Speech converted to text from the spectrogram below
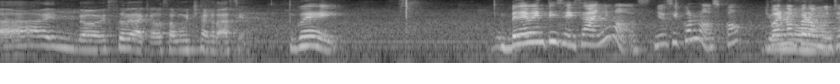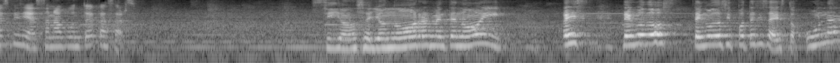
Ay, no, eso me da causa mucha gracia. Güey. De 26 años. Yo sí conozco. Yo bueno, no. pero muchas que ya están a punto de casarse. Sí, yo no sé, yo no, realmente no. Y es, tengo dos, tengo dos hipótesis a esto. Una,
